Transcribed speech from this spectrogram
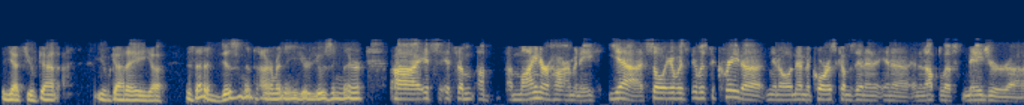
Yet you've got you've got a uh, is that a dissonant harmony you're using there? Uh, it's it's a, a a minor harmony. Yeah. So it was it was to create a you know, and then the chorus comes in in, a, in, a, in an uplift major uh,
